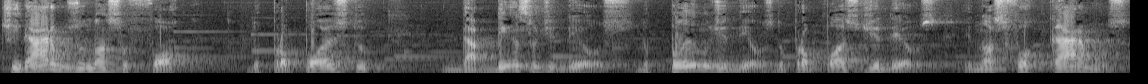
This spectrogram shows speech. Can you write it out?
tirarmos o nosso foco do propósito da bênção de Deus, do plano de Deus, do propósito de Deus, e nós focarmos,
